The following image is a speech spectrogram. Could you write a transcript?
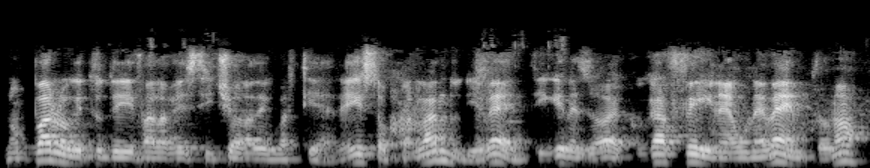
non parlo che tu devi fare la festicciola del quartiere, io sto parlando di eventi, che ne so, ecco, caffeina è un evento, no?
